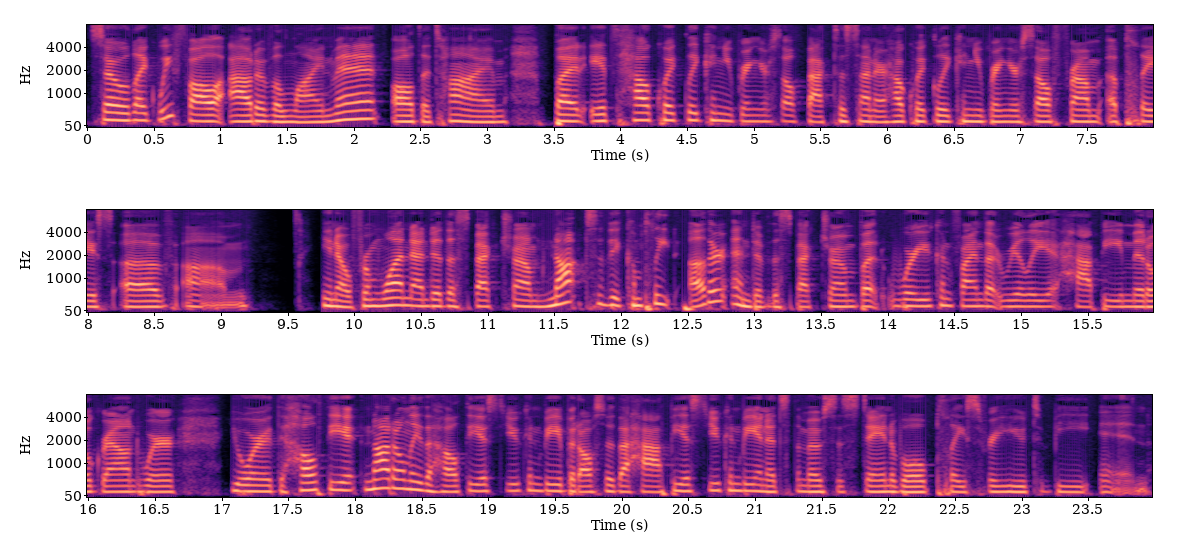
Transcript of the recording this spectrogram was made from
So, like, we fall out of alignment all the time, but it's how quickly can you bring yourself back to center? How quickly can you bring yourself from a place of, um, you know, from one end of the spectrum, not to the complete other end of the spectrum, but where you can find that really happy middle ground where you're the healthiest, not only the healthiest you can be, but also the happiest you can be. And it's the most sustainable place for you to be in.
